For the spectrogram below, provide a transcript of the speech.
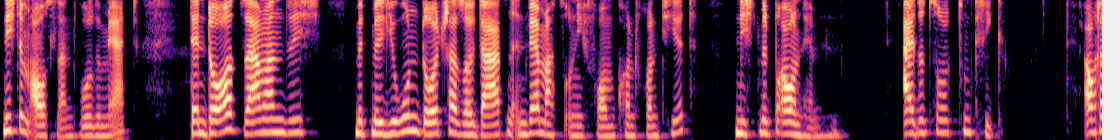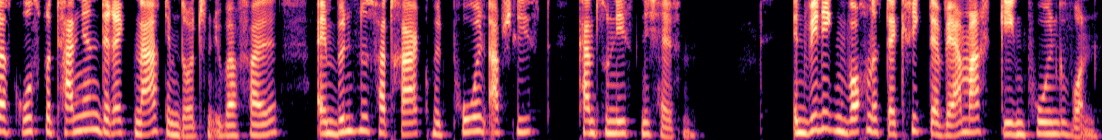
nicht im Ausland wohlgemerkt. Denn dort sah man sich mit Millionen deutscher Soldaten in Wehrmachtsuniformen konfrontiert, nicht mit Braunhemden. Also zurück zum Krieg. Auch dass Großbritannien direkt nach dem deutschen Überfall einen Bündnisvertrag mit Polen abschließt, kann zunächst nicht helfen. In wenigen Wochen ist der Krieg der Wehrmacht gegen Polen gewonnen.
